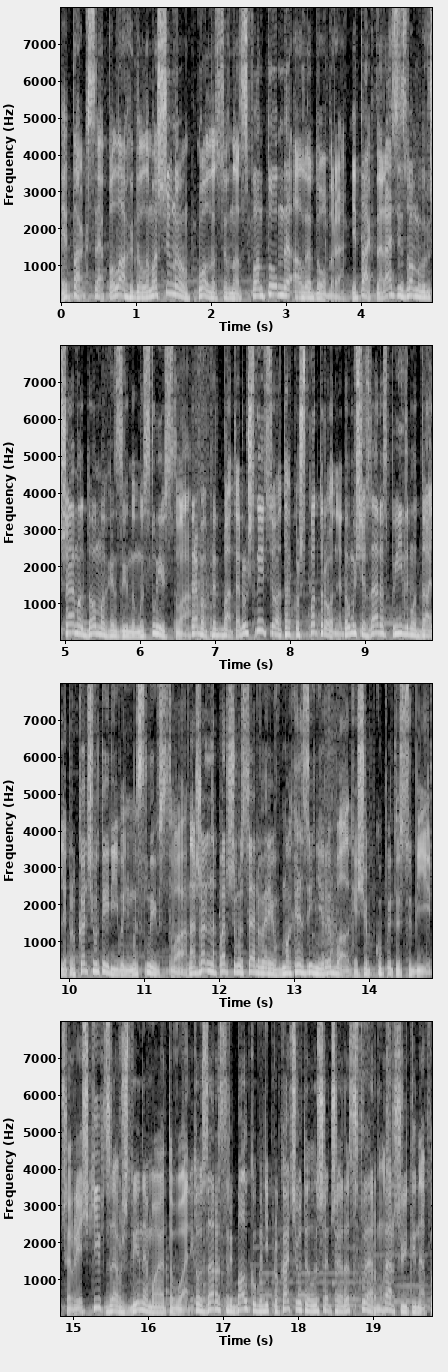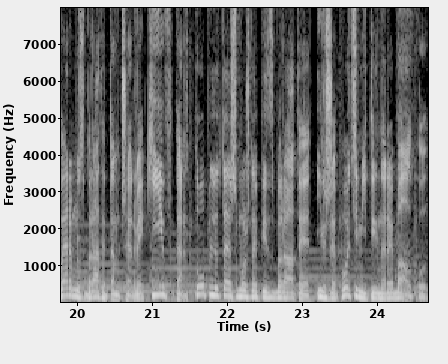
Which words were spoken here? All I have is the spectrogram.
І так, все, полагодили машину. Колесо в нас фантомне, але добре. І так, наразі з вами вирушаємо до магазину мисливства. Треба придбати рушницю, а також патрони, тому що зараз поїдемо далі прокачувати рівень мисливства. На жаль, на першому сервері в магазині рибалки, щоб купити собі черв'ячків, завжди немає товарів. То зараз рибалку мені прокачувати лише через ферму. Спершу йти на ферму, збирати там черв'яків, картоплю теж можна підзбирати, і вже потім йти на рибалку.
